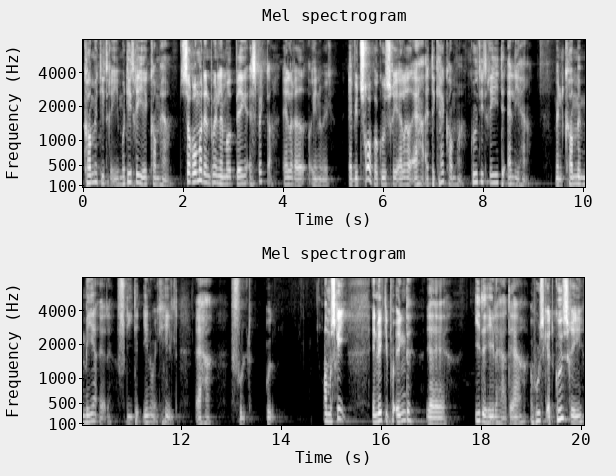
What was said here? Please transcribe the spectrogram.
komme dit rige, må dit rige ikke komme her, så rummer den på en eller anden måde begge aspekter, allerede og endnu ikke. At vi tror på, at Guds rige allerede er her, at det kan komme her. Gud, dit rige, det er lige her. Men kom med mere af det, fordi det endnu ikke helt er her fuldt ud. Og måske en vigtig pointe ja, i det hele her, det er at huske, at Guds rige,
